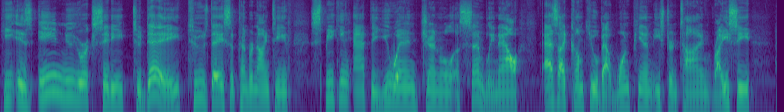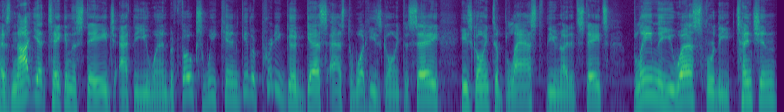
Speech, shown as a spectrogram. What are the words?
He is in New York City today, Tuesday, September 19th, speaking at the UN General Assembly. Now, as I come to you about 1 p.m. Eastern Time, Raisi has not yet taken the stage at the UN, but folks, we can give a pretty good guess as to what he's going to say. He's going to blast the United States, blame the U.S. for the tension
